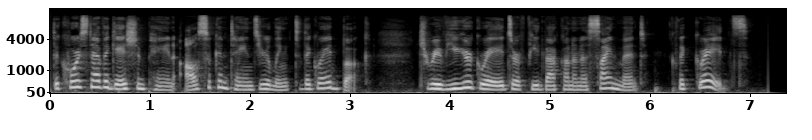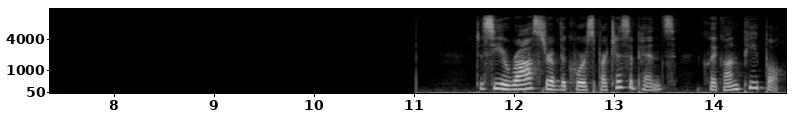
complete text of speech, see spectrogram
The course navigation pane also contains your link to the gradebook. To review your grades or feedback on an assignment, click Grades. To see a roster of the course participants, click on People.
